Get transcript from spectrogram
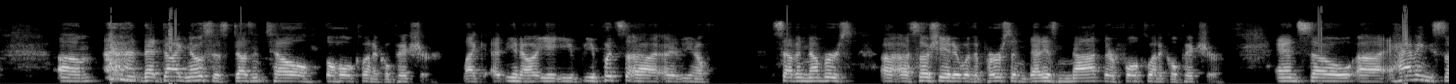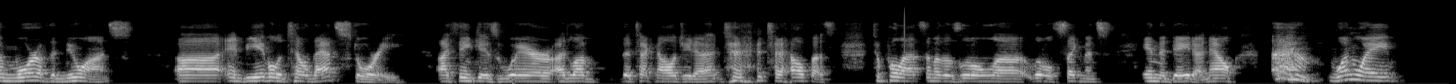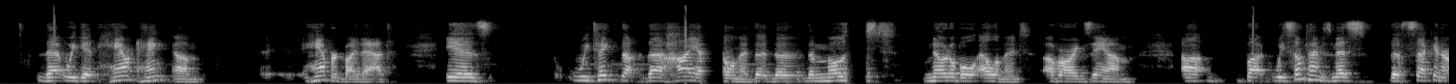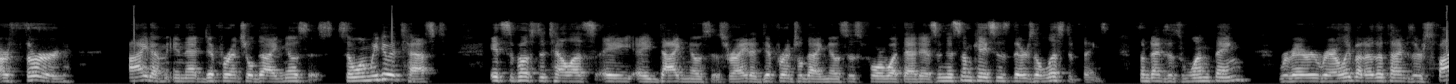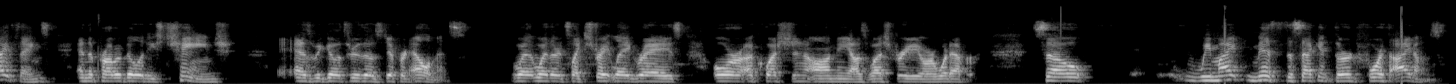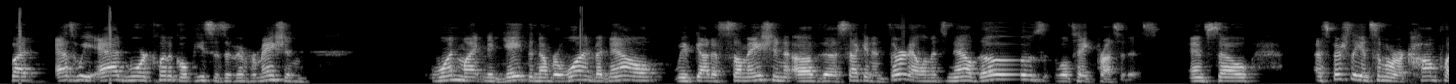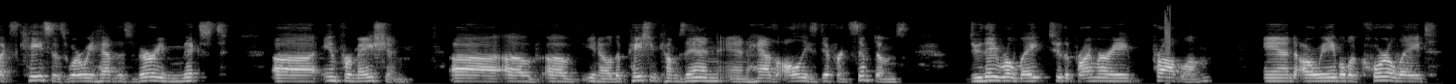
um, that diagnosis doesn't tell the whole clinical picture. Like, uh, you know, you, you put, uh, uh, you know, seven numbers uh, associated with a person, that is not their full clinical picture. And so uh, having some more of the nuance uh, and be able to tell that story, I think is where I'd love the technology to, to, to help us to pull out some of those little, little segments in the data. Now, one way that we get hang, um, hampered by that is we take the, the high element, the, the, the most notable element of our exam, uh, but we sometimes miss the second or third item in that differential diagnosis. So when we do a test, it's supposed to tell us a, a diagnosis, right? A differential diagnosis for what that is. And in some cases, there's a list of things. Sometimes it's one thing, very rarely, but other times there's five things, and the probabilities change as we go through those different elements, whether it's like straight leg raise or a question on the oswestry or whatever. So we might miss the second, third, fourth items, but as we add more clinical pieces of information, one might negate the number one, but now we've got a summation of the second and third elements. Now those will take precedence. And so especially in some of our complex cases where we have this very mixed uh, information uh, of, of, you know, the patient comes in and has all these different symptoms. Do they relate to the primary problem? And are we able to correlate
